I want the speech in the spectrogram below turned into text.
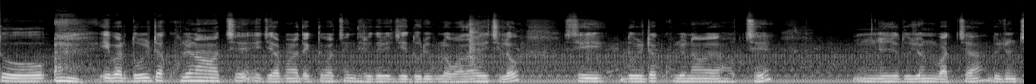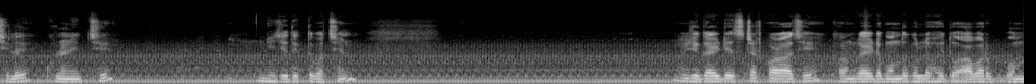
তো এবার দড়িটা খুলে নেওয়া হচ্ছে, এই যে আপনারা দেখতে পাচ্ছেন, ধীরে ধীরে যে দড়িগুলো বাঁধা হয়েছিল, সেই দড়িটা খুলে নেওয়া হচ্ছে। এই যে দুজন বাচ্চা, দুজন ছেলে খুলে নিচ্ছে নিজে দেখতে পাচ্ছেন। এই যে গাড়িটা স্টার্ট করা আছে, কারণ গাড়িটা বন্ধ করলে হয়তো আবার বন্ধ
